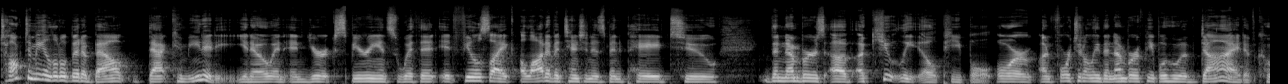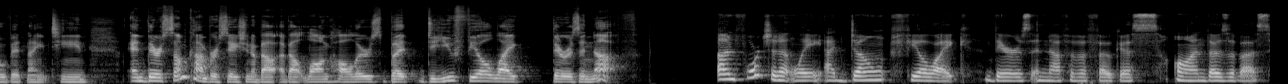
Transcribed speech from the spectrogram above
Talk to me a little bit about that community, you know, and, and your experience with it. It feels like a lot of attention has been paid to the numbers of acutely ill people, or unfortunately, the number of people who have died of COVID 19. And there's some conversation about, about long haulers, but do you feel like there is enough? Unfortunately, I don't feel like there's enough of a focus on those of us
